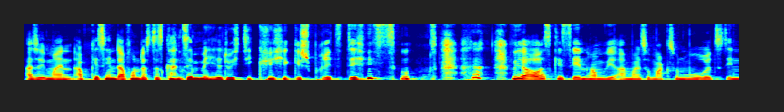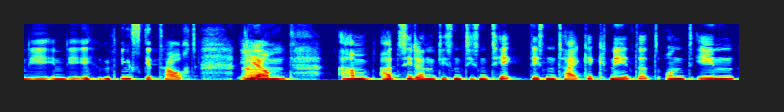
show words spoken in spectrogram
Also ich meine, abgesehen davon, dass das ganze Mehl durch die Küche gespritzt ist und wir ausgesehen haben wie einmal so Max und Moritz in die, in die Dings getaucht. Ja. Ähm, haben, hat sie dann diesen, diesen, diesen Teig geknetet und ihn,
